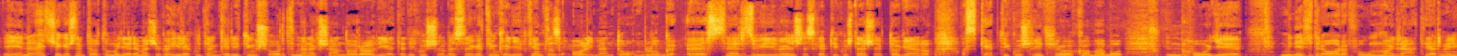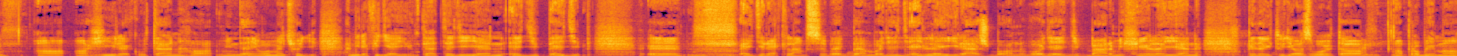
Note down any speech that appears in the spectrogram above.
Én lehetségesnek tartom, hogy erre már csak a hírek után kerítünk sort, Meleg Sándorral, dietetikussal beszélgetünk egyébként az Alimento blog szerzőjével és a Skeptikus Társaság tagjára a Skeptikus hétfő alkalmából, hogy minden esetre arra fogunk majd rátérni a, a hírek után, ha minden jól megy, hogy hát mire figyeljünk? Tehát egy ilyen, egy, egy, egy reklámszövegben, vagy egy, egy leírásban, vagy egy bármiféle ilyen, például itt ugye az volt a, a probléma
